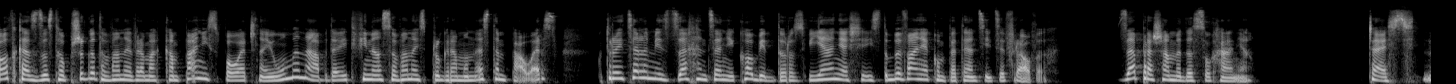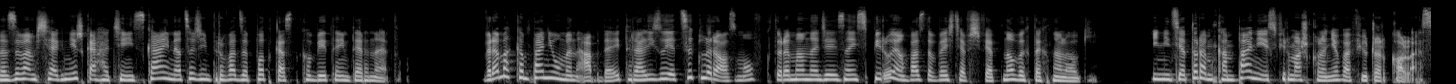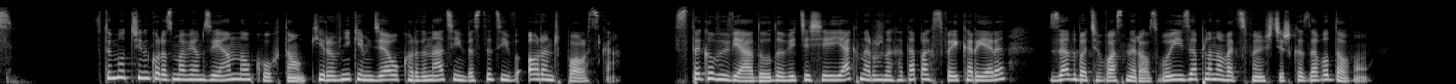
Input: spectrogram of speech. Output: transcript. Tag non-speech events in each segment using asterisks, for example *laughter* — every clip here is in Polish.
Podcast został przygotowany w ramach kampanii społecznej Women Update finansowanej z programu Nest Empowers, której celem jest zachęcenie kobiet do rozwijania się i zdobywania kompetencji cyfrowych. Zapraszamy do słuchania. Cześć, nazywam się Agnieszka Hacińska i na co dzień prowadzę podcast Kobiety Internetu. W ramach kampanii Women Update realizuję cykl rozmów, które mam nadzieję zainspirują Was do wejścia w świat nowych technologii. Inicjatorem kampanii jest firma szkoleniowa Future Colors. W tym odcinku rozmawiam z Joanną Kuchtą, kierownikiem działu koordynacji inwestycji w Orange Polska. Z tego wywiadu dowiecie się, jak na różnych etapach swojej kariery zadbać o własny rozwój i zaplanować swoją ścieżkę zawodową.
